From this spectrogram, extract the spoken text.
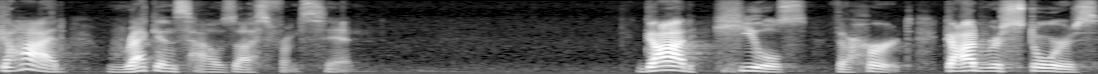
God reconciles us from sin. God heals the hurt. God restores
